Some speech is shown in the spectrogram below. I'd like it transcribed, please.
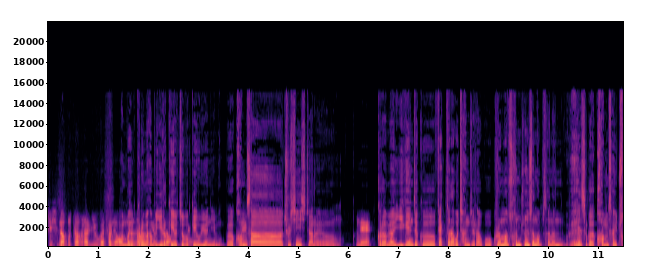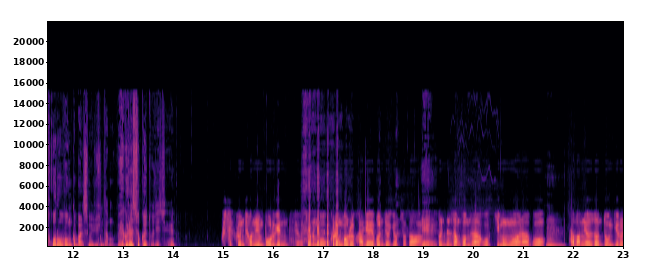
지시나 부탁을 할 이유가 전혀 없는 한번 그러면 한번 이렇게 여쭤볼게요, 네. 의원님. 그 검사 네. 출신이시잖아요. 네. 그러면 이게 이제 그 팩트라고 전제를 하고 그러면 손준성 검사는 왜 했을까요? 검사의 초고로 보니까 말씀해 주신다면 왜 그랬을까요, 도대체? 글쎄, 그건 저는 모르겠는데요. 저는 뭐 그런 거를 관여해 본 적이 없어서 예. 손준성 검사하고 김웅 의원하고 음. 사법연수원 동기로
